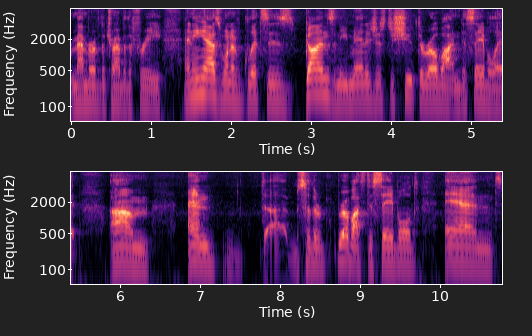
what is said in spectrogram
member of the Tribe of the Free, and he has one of Glitz's guns, and he manages to shoot the robot and disable it. Um, and uh, so the robot's disabled, and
